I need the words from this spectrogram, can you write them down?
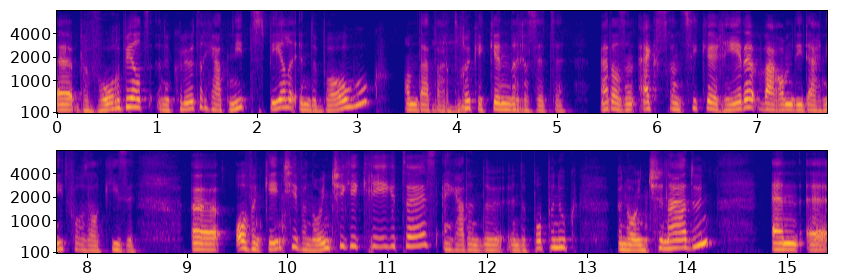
Uh, bijvoorbeeld, een kleuter gaat niet spelen in de bouwhoek, omdat daar mhm. drukke kinderen zitten. Dat is een extrinsieke reden waarom die daar niet voor zal kiezen. Uh, of een kindje heeft een hondje gekregen thuis en gaat in de, in de poppenhoek een hondje nadoen. En uh,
